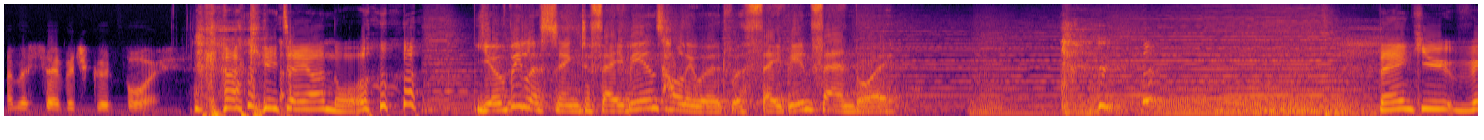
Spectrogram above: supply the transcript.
I'm a savage good boy. Ka kite anō. You'll be listening to Fabian's Hollywood with Fabian Fanboy. Thank you very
